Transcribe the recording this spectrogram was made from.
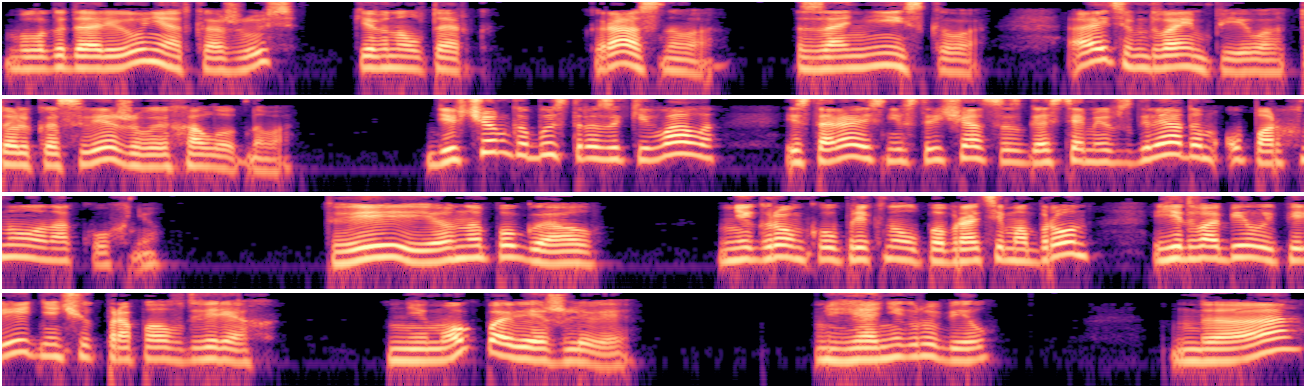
«Благодарю, не откажусь», — кивнул Терк. «Красного, занийского, а этим двоим пива, только свежего и холодного». Девчонка быстро закивала и, стараясь не встречаться с гостями взглядом, упорхнула на кухню. «Ты ее напугал», — негромко упрекнул побратима Брон, едва белый передничек пропал в дверях. «Не мог повежливее?» Я не грубил. «Да?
